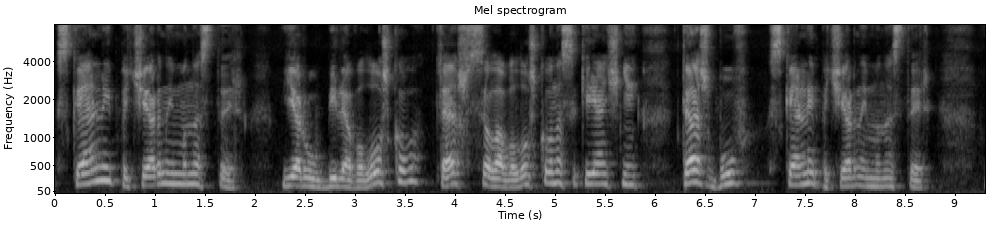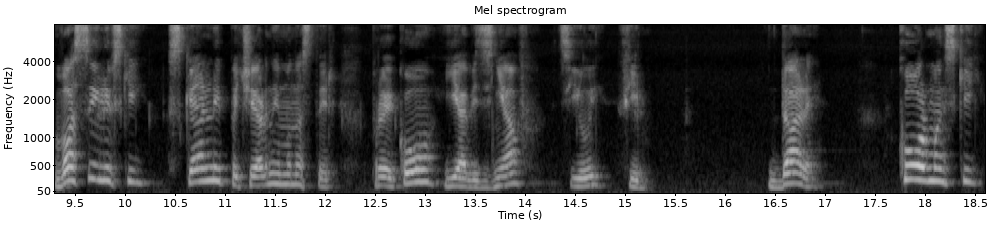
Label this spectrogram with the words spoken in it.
скельний печерний монастир. Яру біля Волошкова, теж села Волошкова на Сокірянщині, теж був скельний печерний монастир. Васильівський скельний печерний монастир, про якого я відзняв цілий фільм. Далі Корманський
